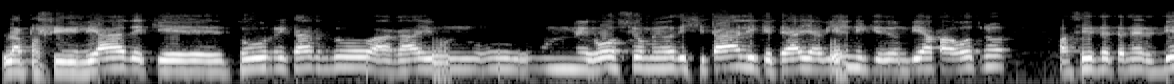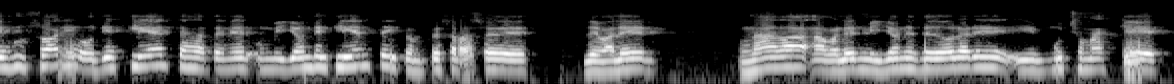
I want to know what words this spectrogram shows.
la posibilidad de que tú, Ricardo, hagáis un, negocio medio digital y que te haya bien y que de un día para otro paséis de tener 10 usuarios o 10 clientes a tener un millón de clientes y tu empresa pase de, de valer nada a valer millones de dólares y mucho más que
